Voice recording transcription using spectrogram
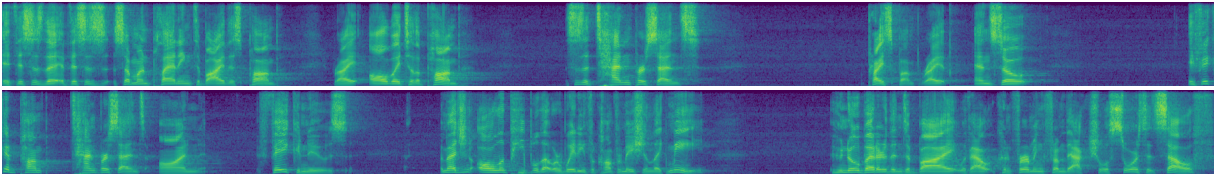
if this is the if this is someone planning to buy this pump, right, all the way to the pump, this is a 10% price pump, right? And so if it could pump 10% on fake news, imagine all the people that were waiting for confirmation like me who know better than to buy without confirming from the actual source itself.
